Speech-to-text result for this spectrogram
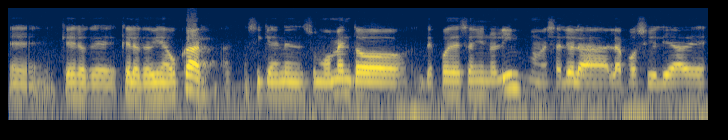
que es lo que, es lo que vine a buscar. Así que en, su momento, después de ese año en Olimpo, me salió la posibilidad de,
